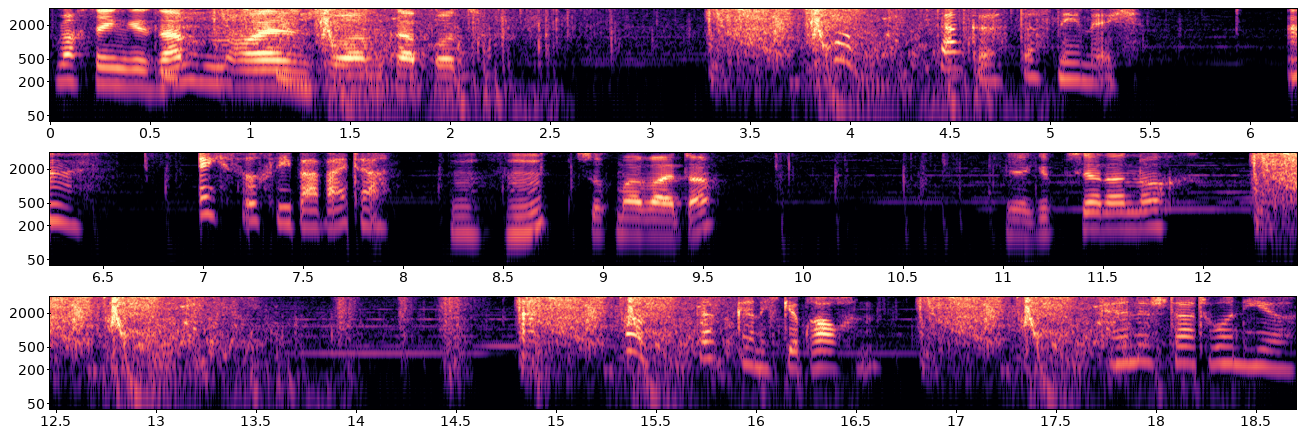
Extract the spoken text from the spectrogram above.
Ich mach den gesamten Eulenturm kaputt. Danke, das nehme ich. Hm. Ich suche lieber weiter. Mhm. Such mal weiter. Hier gibt's ja dann noch. Das kann ich gebrauchen. Keine Statuen hier.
